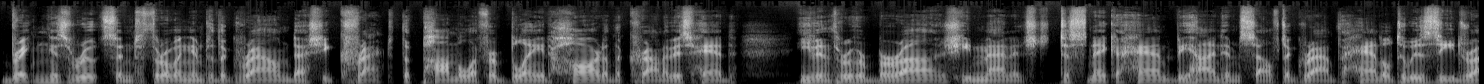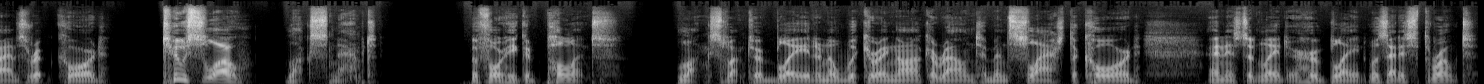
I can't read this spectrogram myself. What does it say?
breaking his roots and throwing him to the ground as she cracked the pommel of her blade hard on the crown of his head. Even through her barrage, he managed to snake a hand behind himself to grab the handle to his Z-Drive's ripcord. Too slow, Lux snapped. Before he could pull it, Lux swept her blade in a wickering arc around him and slashed the cord. An instant later, her blade was at his throat.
